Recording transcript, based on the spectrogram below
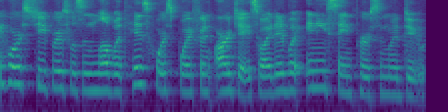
horse Jeepers was in love with his horse boyfriend RJ, so I did what any sane person would do.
